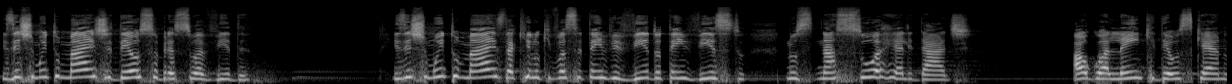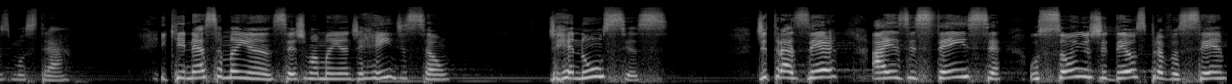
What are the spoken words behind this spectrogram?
Existe muito mais de Deus sobre a sua vida. Existe muito mais daquilo que você tem vivido, tem visto no, na sua realidade. Algo além que Deus quer nos mostrar. E que nessa manhã seja uma manhã de rendição, de renúncias, de trazer à existência os sonhos de Deus para você.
